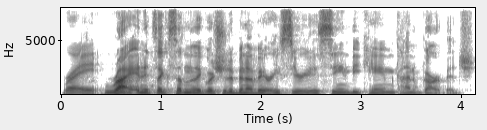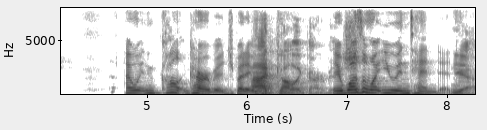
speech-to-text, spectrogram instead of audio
right? right and it's like something like what should have been a very serious scene became kind of garbage I wouldn't call it garbage, but it i'd call it garbage it wasn't what you intended. Yeah.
